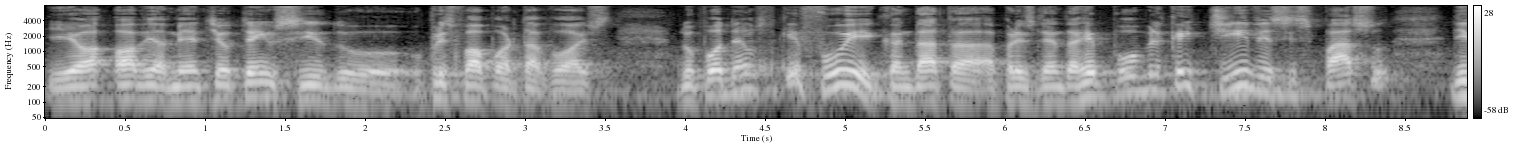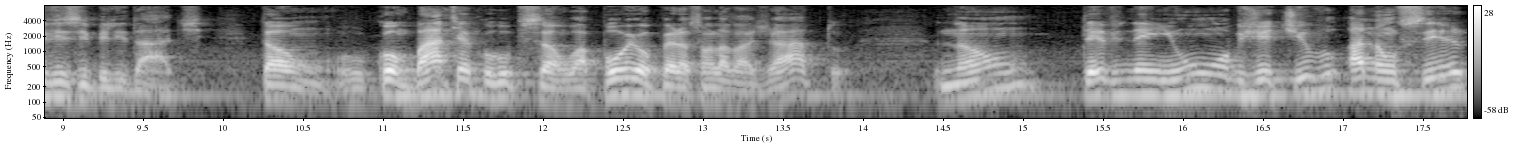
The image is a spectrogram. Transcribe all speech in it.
E, obviamente, eu tenho sido o principal porta-voz do Podemos, porque fui candidato a presidente da República e tive esse espaço de visibilidade. Então, o combate à corrupção, o apoio à Operação Lava Jato, não teve nenhum objetivo a não ser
